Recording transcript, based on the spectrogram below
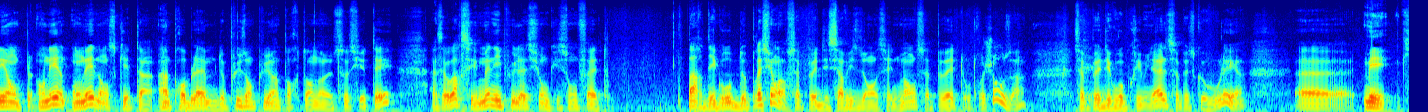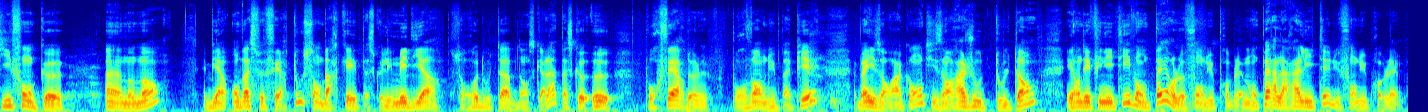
est dans ce qui est un, problème de plus en plus important dans notre société, à savoir ces manipulations qui sont faites par des groupes de pression. Alors ça peut être des services de renseignement, ça peut être autre chose, hein. ça peut être des groupes criminels, ça peut être ce que vous voulez. Hein. mais qui font que, à un moment, eh bien, on va se faire tous embarquer parce que les médias sont redoutables dans ce cas-là, parce que eux, pour faire de, pour vendre du papier, eh ben, ils en racontent, ils en rajoutent tout le temps, et en définitive, on perd le fond du problème, on perd la réalité du fond du problème.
